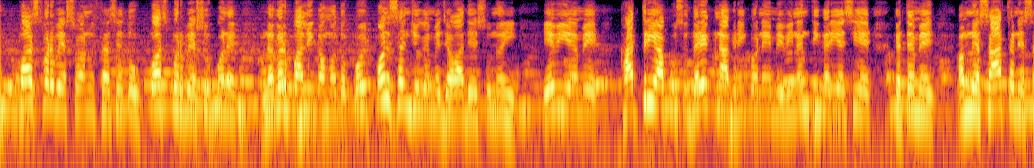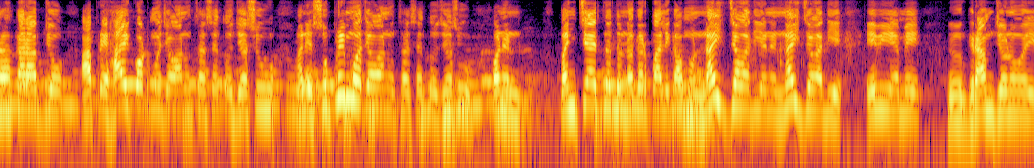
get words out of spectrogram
ઉપવાસ પર બેસવાનું થશે તો ઉપવાસ પર બેસું. પણ નગરપાલિકામાં તો કોઈ પણ સંજોગે અમે જવા દેશું નહીં. એવી અમે ખાતરી આપીશું દરેક નાગરિકોને. અમે વિનંતી કરીએ છીએ કે તમે અમને સાથ અને સહકાર આપજો. આપણે હાઈકોર્ટમાં જવાનું થશે તો જશું અને સુપ્રીમમાં જવાનું થશે તો જશું. પણ પંચાયતને તો નગરપાલિકામાં નહીં જ જવા દઈએ અને નહીં જવા દઈએ એવી અમે ગ્રામજનોએ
